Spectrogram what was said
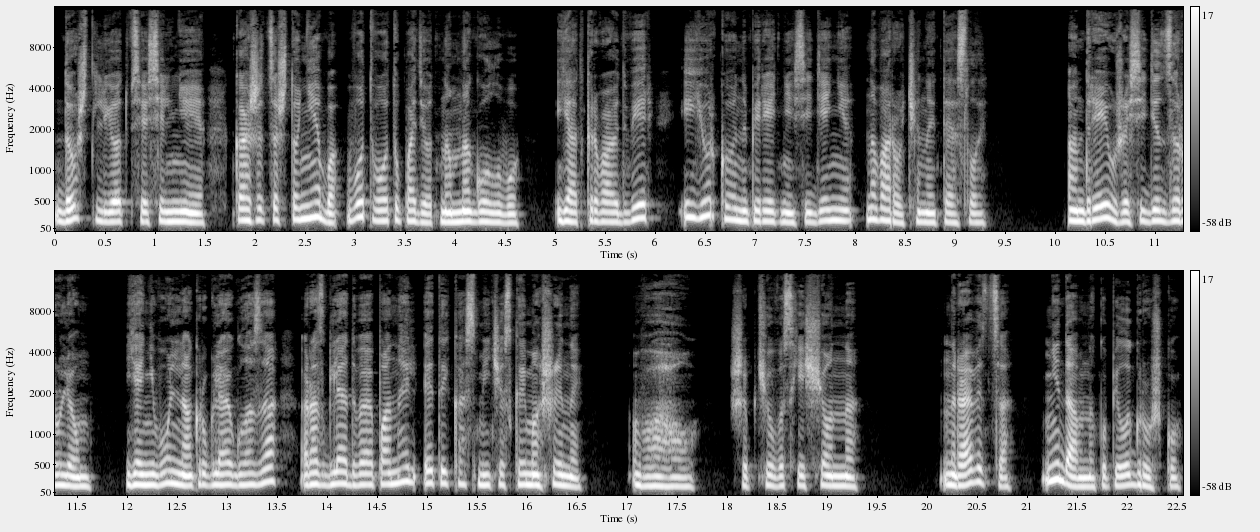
Дождь льет все сильнее. Кажется, что небо вот-вот упадет нам на голову. Я открываю дверь и юркаю на переднее сиденье навороченной Теслы. Андрей уже сидит за рулем. Я невольно округляю глаза, разглядывая панель этой космической машины. «Вау!» — шепчу восхищенно. «Нравится?» Недавно купил игрушку.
